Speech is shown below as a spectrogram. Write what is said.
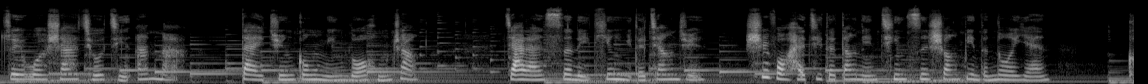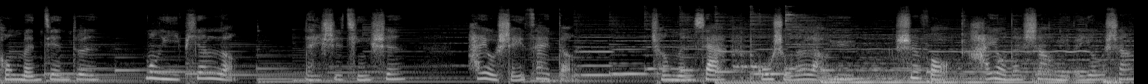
醉卧沙丘锦鞍马，待君功名罗红帐。迦兰寺里听雨的将军，是否还记得当年青丝双鬓的诺言？空门渐顿，梦意偏冷，泪湿情深，还有谁在等？城门下孤守的老妪，是否还有那少女的忧伤？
